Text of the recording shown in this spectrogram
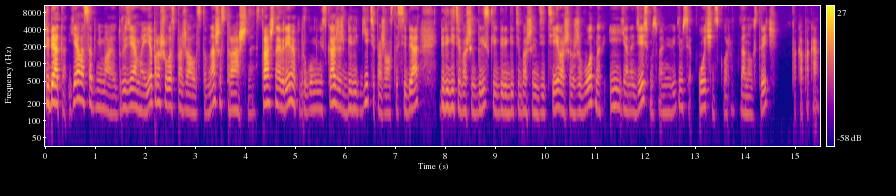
Ребята, я вас обнимаю, друзья мои, я прошу вас, пожалуйста, в наше страшное, страшное время, по-другому не скажешь, берегите, пожалуйста, себя, берегите ваших близких, берегите ваших детей, ваших животных, и я надеюсь, мы с вами увидимся очень скоро. До новых встреч, пока-пока.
